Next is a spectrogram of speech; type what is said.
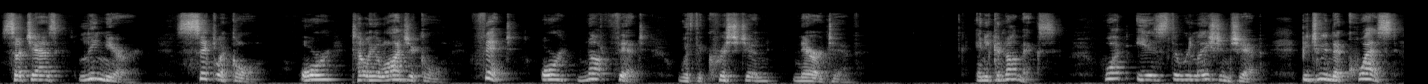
such as linear, cyclical, or teleological, fit or not fit with the Christian narrative? In economics, what is the relationship between the quest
